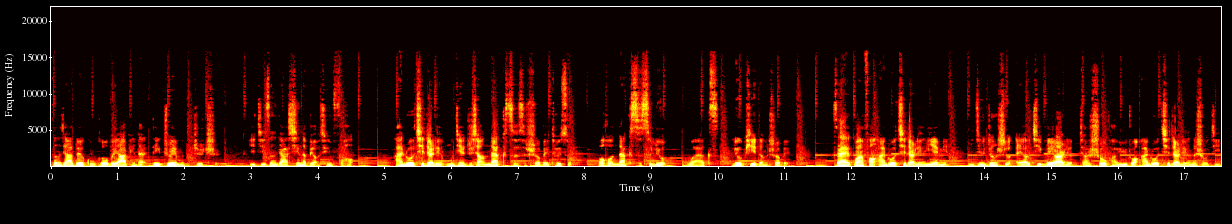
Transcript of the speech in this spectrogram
增加对谷歌 VR 平台 Daydream 的支持，以及增加新的表情符号。安卓7.0目前只向 Nexus 设备推送。包括 Nexus 6、5X、6P 等设备，在官方安卓7.0页面已经证实了 LG V20 将是首款预装安卓7.0的手机。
